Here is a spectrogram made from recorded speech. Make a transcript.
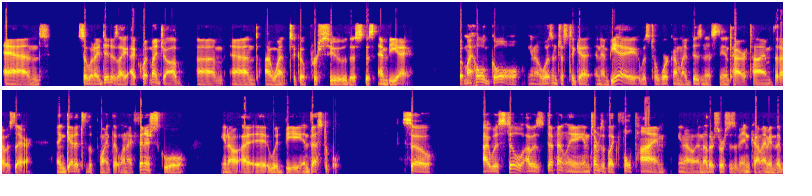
and so what i did is i, I quit my job um, and i went to go pursue this this mba but my whole goal you know wasn't just to get an mba it was to work on my business the entire time that i was there and get it to the point that when I finished school, you know, I, it would be investable. So I was still, I was definitely in terms of like full time, you know, and other sources of income. I mean, the,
